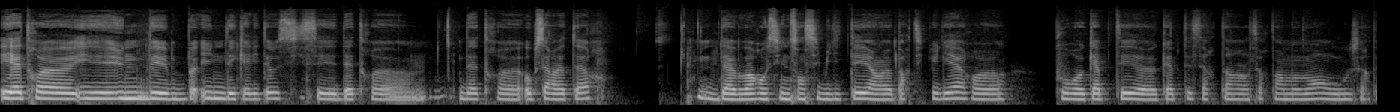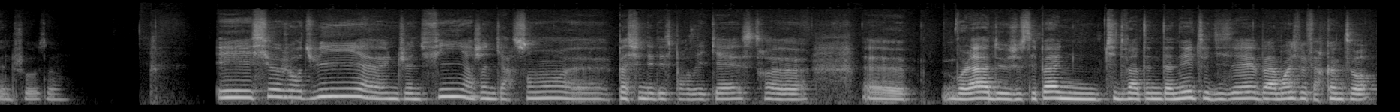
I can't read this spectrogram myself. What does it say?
Et être une, des, une des qualités aussi, c'est d'être d'être observateur, d'avoir aussi une sensibilité particulière pour euh, capter, euh, capter certains, certains moments ou certaines choses. Et si aujourd'hui, euh, une jeune fille, un jeune garçon passionné des sports équestres, voilà, de, je sais pas, une petite vingtaine d'années, te disait, bah moi je vais faire comme toi,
